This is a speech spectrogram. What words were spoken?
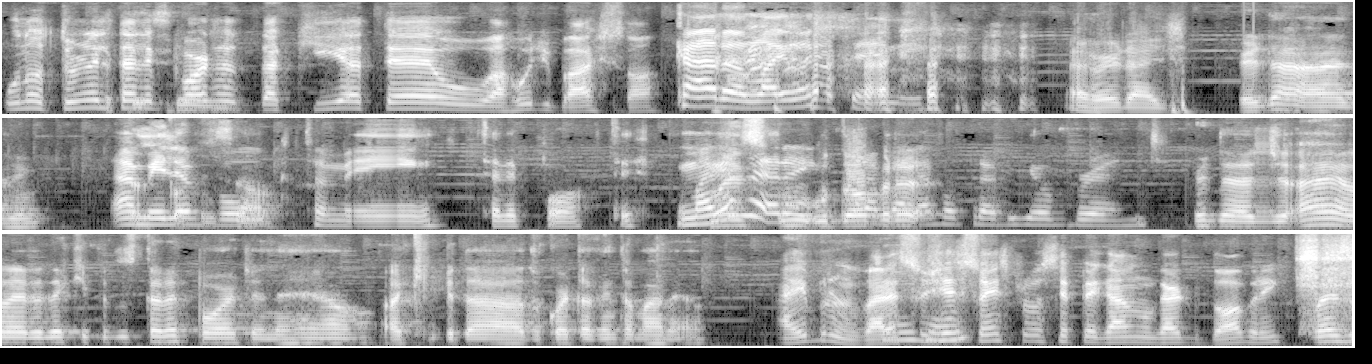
o Noturno ele pensei- teleporta daqui até o, a rua de baixo só. Cara, Laila Shane. É verdade. Verdade, hein? Amelia potencial. Volk também, teleporter. Uma Mas galera o- o que Dobra- trabalhava pra Bigel Brand. Verdade. Ah, ela era da equipe dos Teleporter, né? Real. A equipe da, do Corta-Vento Amarelo. Aí, Bruno, várias Uhum. sugestões pra você pegar no lugar do Dobra, hein? Mas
